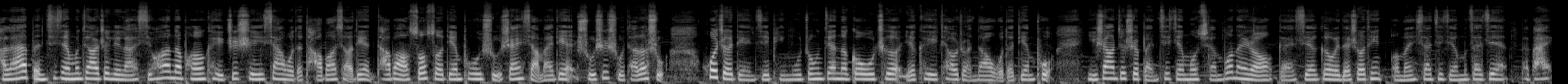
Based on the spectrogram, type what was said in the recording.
好啦，本期节目就到这里了。喜欢的朋友可以支持一下我的淘宝小店，淘宝搜索店铺“蜀山小卖店”，数是薯条的数，或者点击屏幕中间的购物车，也可以跳转到我的店铺。以上就是本期节目全部内容，感谢各位的收听，我们下期节目再见，拜拜。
